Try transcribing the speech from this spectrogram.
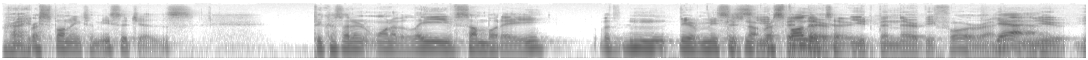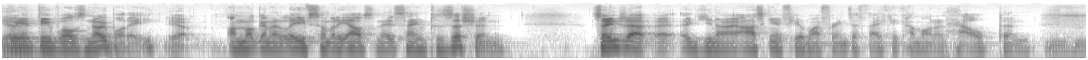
Right. responding to messages because I didn't want to leave somebody with n- their message not responded there- to You'd been there before, right? yeah, you, yeah. where there was nobody. Yep. I'm not going to leave somebody else in that same position. So I ended up, uh, you know, asking a few of my friends if they could come on and help. And hmm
